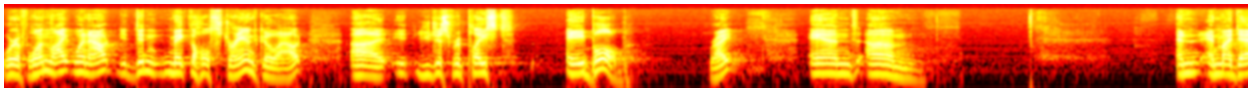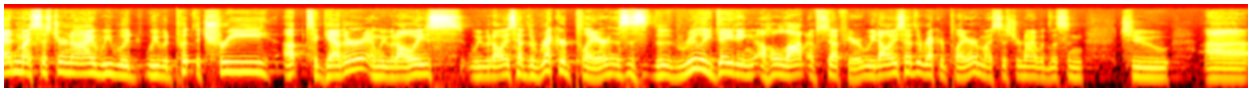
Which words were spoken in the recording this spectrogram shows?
where if one light went out, it didn't make the whole strand go out. Uh, it, you just replaced a bulb, right? And, um, and, and my dad and my sister and I, we would, we would put the tree up together and we would, always, we would always have the record player. This is really dating a whole lot of stuff here. We'd always have the record player. My sister and I would listen to uh,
